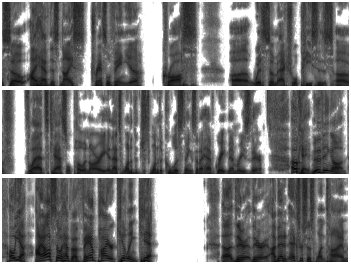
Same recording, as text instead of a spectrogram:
so I have this nice Transylvania cross uh, with some actual pieces of Vlad's Castle Poenari. And that's one of the, just one of the coolest things that I have. Great memories there. Okay. Moving on. Oh yeah. I also have a vampire killing kit. Uh, there, there, I met an exorcist one time,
